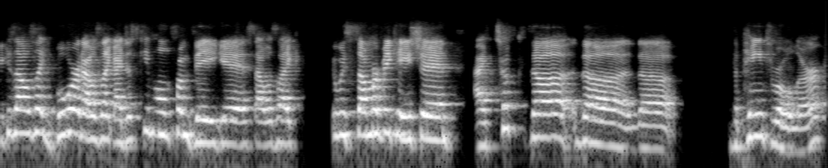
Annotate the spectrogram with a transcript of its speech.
because I was like bored. I was like, I just came home from Vegas. I was like, it was summer vacation. I took the the the the paint roller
